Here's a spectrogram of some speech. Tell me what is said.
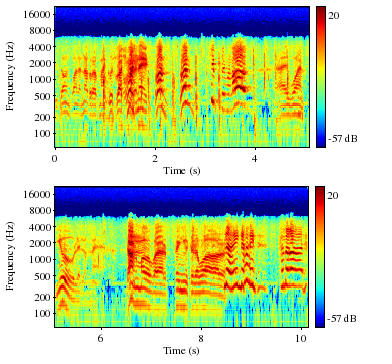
You don't want another of my good Russian grenades. Run! Run! Keep them alive! I want you, little man. Don't move or I'll pin you to the wall. Nein, nein. Kamerad.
